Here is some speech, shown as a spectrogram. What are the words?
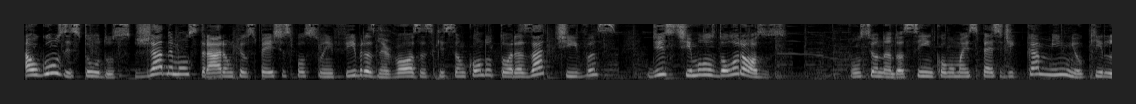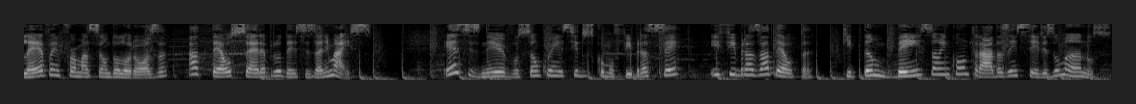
Alguns estudos já demonstraram que os peixes possuem fibras nervosas que são condutoras ativas de estímulos dolorosos, funcionando assim como uma espécie de caminho que leva a informação dolorosa até o cérebro desses animais. Esses nervos são conhecidos como fibra C e fibras A delta, que também são encontradas em seres humanos.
